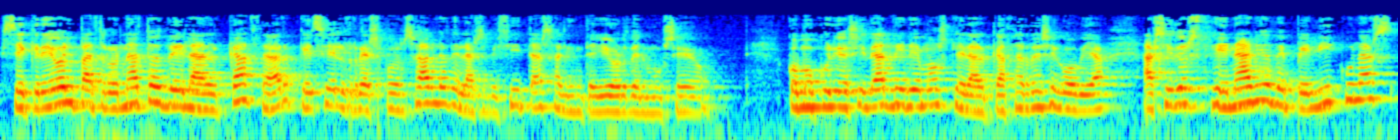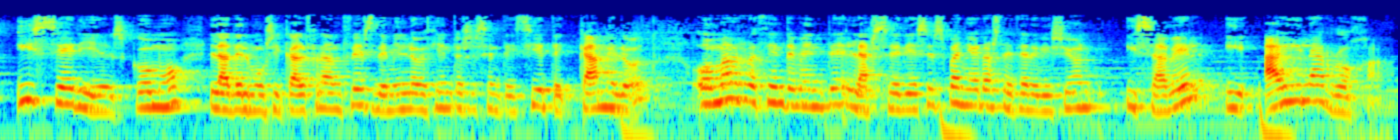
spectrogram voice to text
se creó el Patronato del Alcázar, que es el responsable de las visitas al interior del museo. Como curiosidad diremos que el Alcázar de Segovia ha sido escenario de películas y series como la del musical francés de 1967 Camelot o más recientemente las series españolas de televisión Isabel y Águila Roja.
